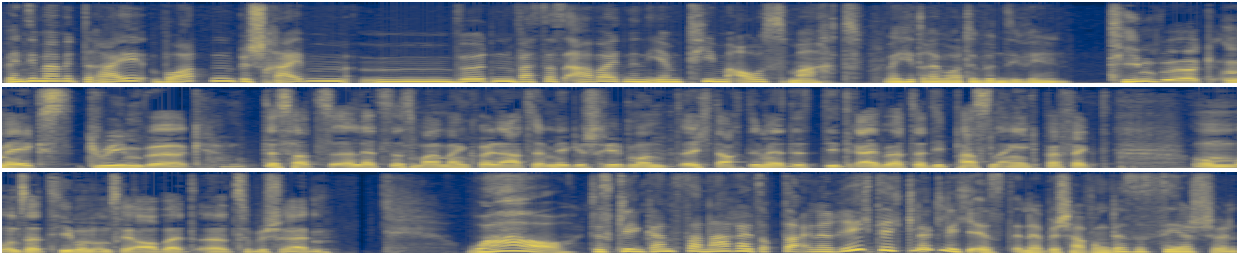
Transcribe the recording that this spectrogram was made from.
Wenn Sie mal mit drei Worten beschreiben mm, würden, was das Arbeiten in Ihrem Team ausmacht, welche drei Worte würden Sie wählen? Teamwork makes Dreamwork. Das hat äh, letztes Mal mein Koordinator mir geschrieben und ich dachte mir, die drei Wörter, die passen eigentlich perfekt, um unser Team und unsere Arbeit äh, zu beschreiben. Wow, das klingt ganz danach, als ob da einer richtig glücklich ist in der Beschaffung. Das ist sehr schön.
